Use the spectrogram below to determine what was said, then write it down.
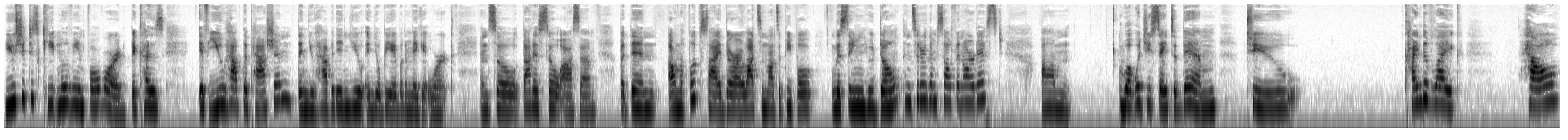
you should just keep moving forward because if you have the passion, then you have it in you and you'll be able to make it work. And so that is so awesome. But then on the flip side, there are lots and lots of people listening who don't consider themselves an artist. Um, what would you say to them to kind of like how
